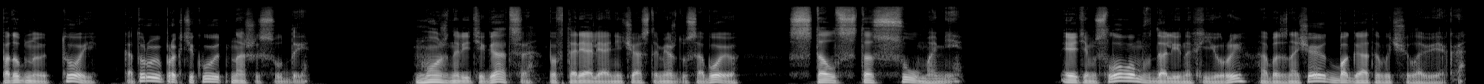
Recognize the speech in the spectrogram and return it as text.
подобную той, которую практикуют наши суды. «Можно ли тягаться?» — повторяли они часто между собою, «с толстосумами». Этим словом в долинах Юры обозначают богатого человека.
